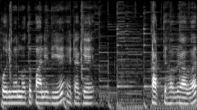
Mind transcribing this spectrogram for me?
পরিমাণ মতো পানি দিয়ে এটাকে কাটতে হবে আবার।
